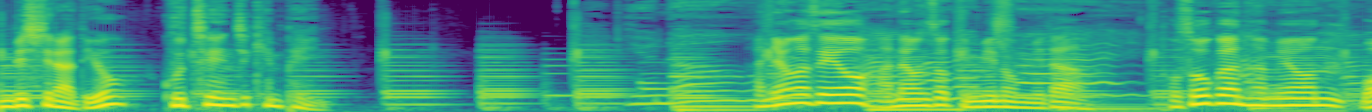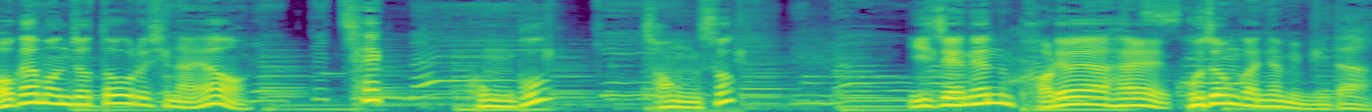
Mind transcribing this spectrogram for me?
MBC 라디오 good change 캠페인 안녕하세요. 아나운서 김민호입니다. 도서관 하면 뭐가 먼저 떠오르시나요? 책, 공부, 정숙? 이제는 버려야 할 고정관념입니다.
